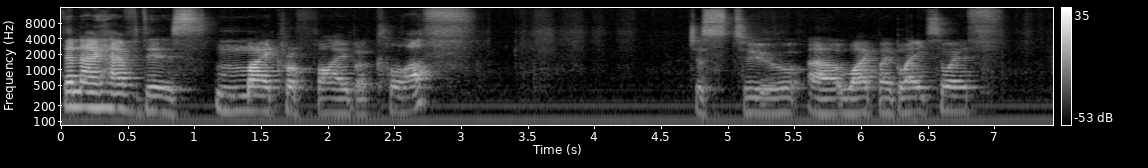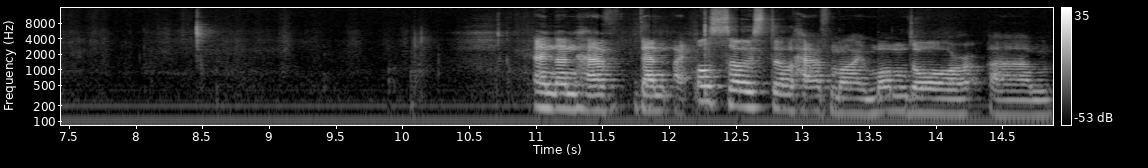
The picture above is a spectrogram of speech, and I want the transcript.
then I have this microfiber cloth just to uh, wipe my blades with. And then have then I also still have my Mondor um,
